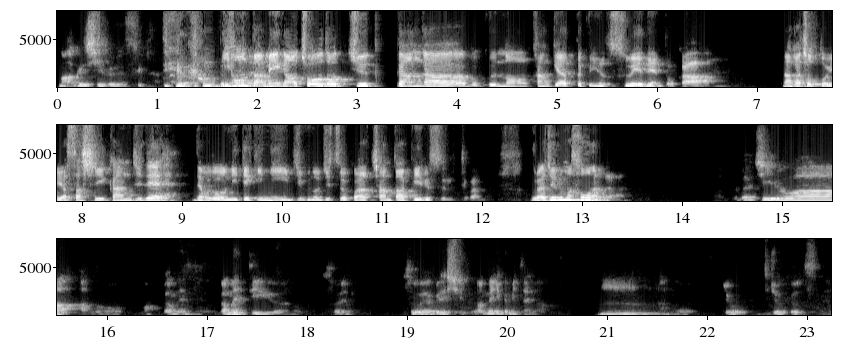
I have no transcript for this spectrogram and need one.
まあアグレッシブすぎて日本とアメリカのちょうど中間が僕の関係あった国だとスウェーデンとかなんかちょっと優しい感じででも論理的に自分の実力はちゃんとアピールするっていうかブラジルもそうなんじゃない？ブラジルはあの、まあ、画面の画面っていうあのそれすごいアグレッシブアメリカみたいなうんあの上状況ですね。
